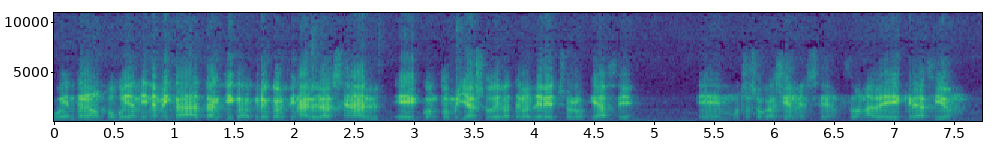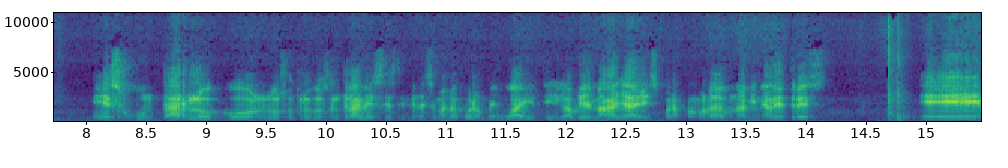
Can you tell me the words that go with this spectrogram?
voy a entrar un poco ya en dinámica táctica. Creo que al final el Arsenal eh, con Tomillaso de lateral derecho lo que hace eh, en muchas ocasiones en zona de creación es juntarlo con los otros dos centrales. Este fin de semana fueron Ben White y Gabriel Magallanes para formar una línea de tres. Eh,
